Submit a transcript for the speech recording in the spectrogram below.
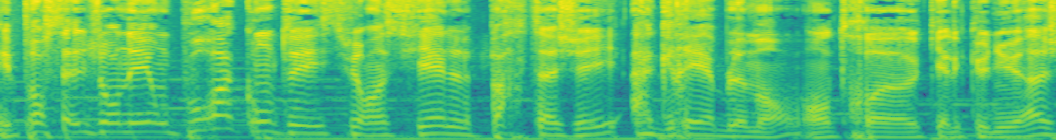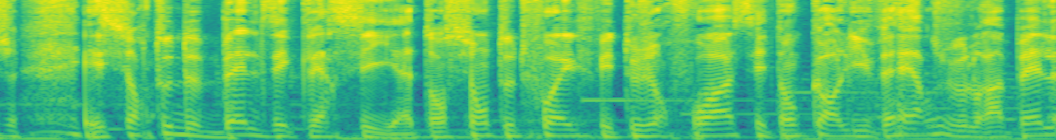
Et pour cette journée, on pourra compter sur un ciel partagé agréablement entre quelques nuages et surtout de belles éclaircies. Attention, toutefois, il fait toujours froid, c'est encore l'hiver, je vous le rappelle.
